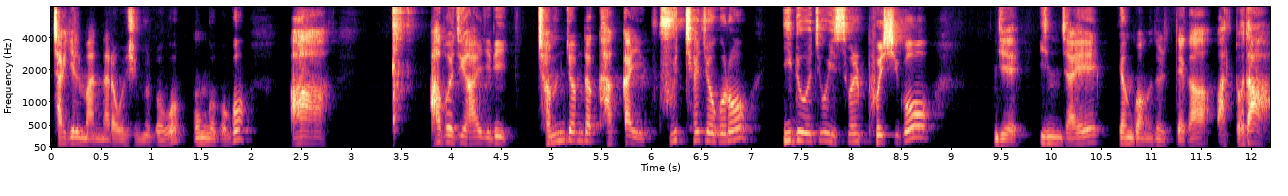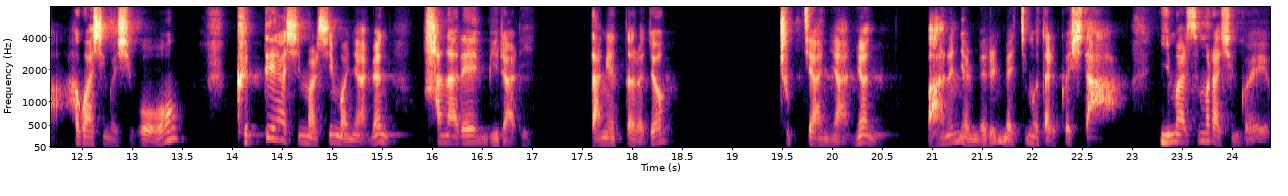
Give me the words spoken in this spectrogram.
자기를 만나러 오신 걸 보고 온 거 보고 아 아버지가 할 일이 점점 더 가까이 구체적으로 이루어지고 있음을 보시고 이제 인자의 영광을 얻을 때가 왔도다 하고 하신 것이고 그때 하신 말씀이 뭐냐면 하늘의 미랄이 땅에 떨어져 죽지 아니하면 많은 열매를 맺지 못할 것이다. 이 말씀을 하신 거예요.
